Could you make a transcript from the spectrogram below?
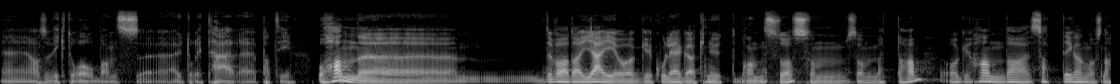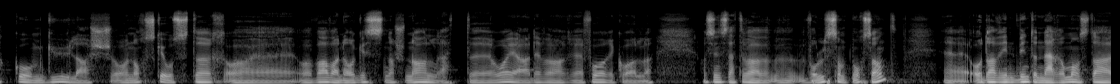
Eh, altså Viktor Orbans eh, autoritære parti. Og han eh, Det var da jeg og kollega Knut Bransås som, som møtte ham. Og han da satte i gang å snakke om gulasj og norske oster. Og, og hva var Norges nasjonalrett? Å ja, det var fårikål. Og, og syntes dette var voldsomt morsomt. Og da vi begynte å nærme oss da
